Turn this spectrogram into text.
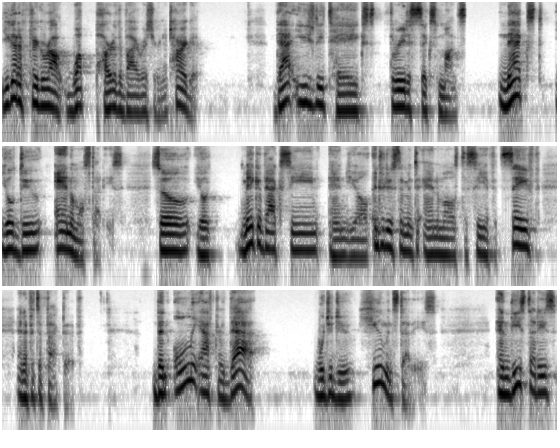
You got to figure out what part of the virus you're going to target. That usually takes three to six months. Next, you'll do animal studies. So you'll make a vaccine and you'll introduce them into animals to see if it's safe and if it's effective. Then only after that would you do human studies. And these studies,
